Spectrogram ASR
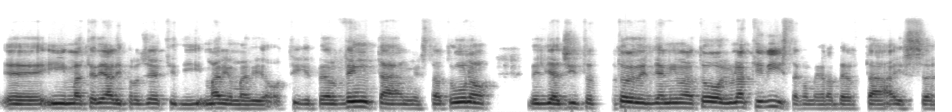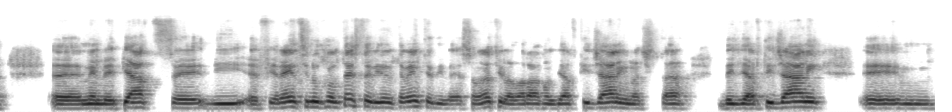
eh, i materiali, i progetti di Mario Mariotti, che per vent'anni è stato uno degli agitatori, degli animatori, un attivista come era Bertais eh, nelle piazze di eh, Firenze, in un contesto evidentemente diverso. Donati lavorava con gli artigiani, in una città degli artigiani, eh,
